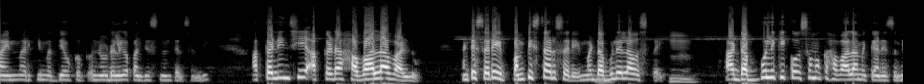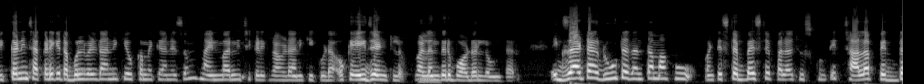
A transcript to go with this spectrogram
మయన్మార్కి మధ్య ఒక నోడల్గా పనిచేస్తుందని తెలిసింది. అక్కడి నుంచి అక్కడ హవాలా వాళ్ళు అంటే సరే పంపిస్తారు సరే మరి డబ్బులు ఎలా వస్తాయి? ఆ డబ్బులకి కోసం ఒక హవాలా మెకానిజం ఇక్కడి నుంచి అక్కడికి డబ్బులు వెళ్ళడానికి ఒక మెకానిజం మయన్మార్ నుంచి ఇక్కడికి రావడానికి కూడా ఒక ఏజెంట్లు వాళ్ళందరూ border లో ఉంటారు. ఎగ్జాక్ట్ ఆ రూట్ అదంతా మాకు అంటే స్టెప్ బై స్టెప్ అలా చూసుకుంటే చాలా పెద్ద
